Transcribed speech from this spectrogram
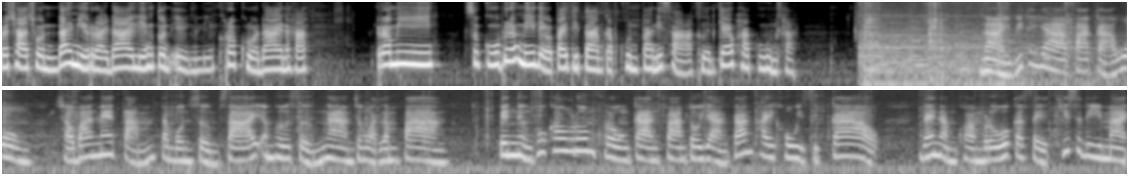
ประชาชนได้มีรายได้เลี้ยงตนเองเลี้ยงครอบครัวได้นะคะ เรามีสกู๊ปเรื่องนี้เดี๋ยวไปติดตามกับคุณปานิสาเขื่อนแก้วภากูลค่ะ นายวิทยาปากาวง ชาวบ้านแม่ตำตำบลเสริมซ้ายอำเภอเสริมงามจังหวัดลำปาง เป็นหนึ่งผู้เข้าร่วมโครงการฟาร์มตัวอย่างต้านภัยโควิด -19 ได้นำความรู้เกษตรทฤษฎีใหม่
